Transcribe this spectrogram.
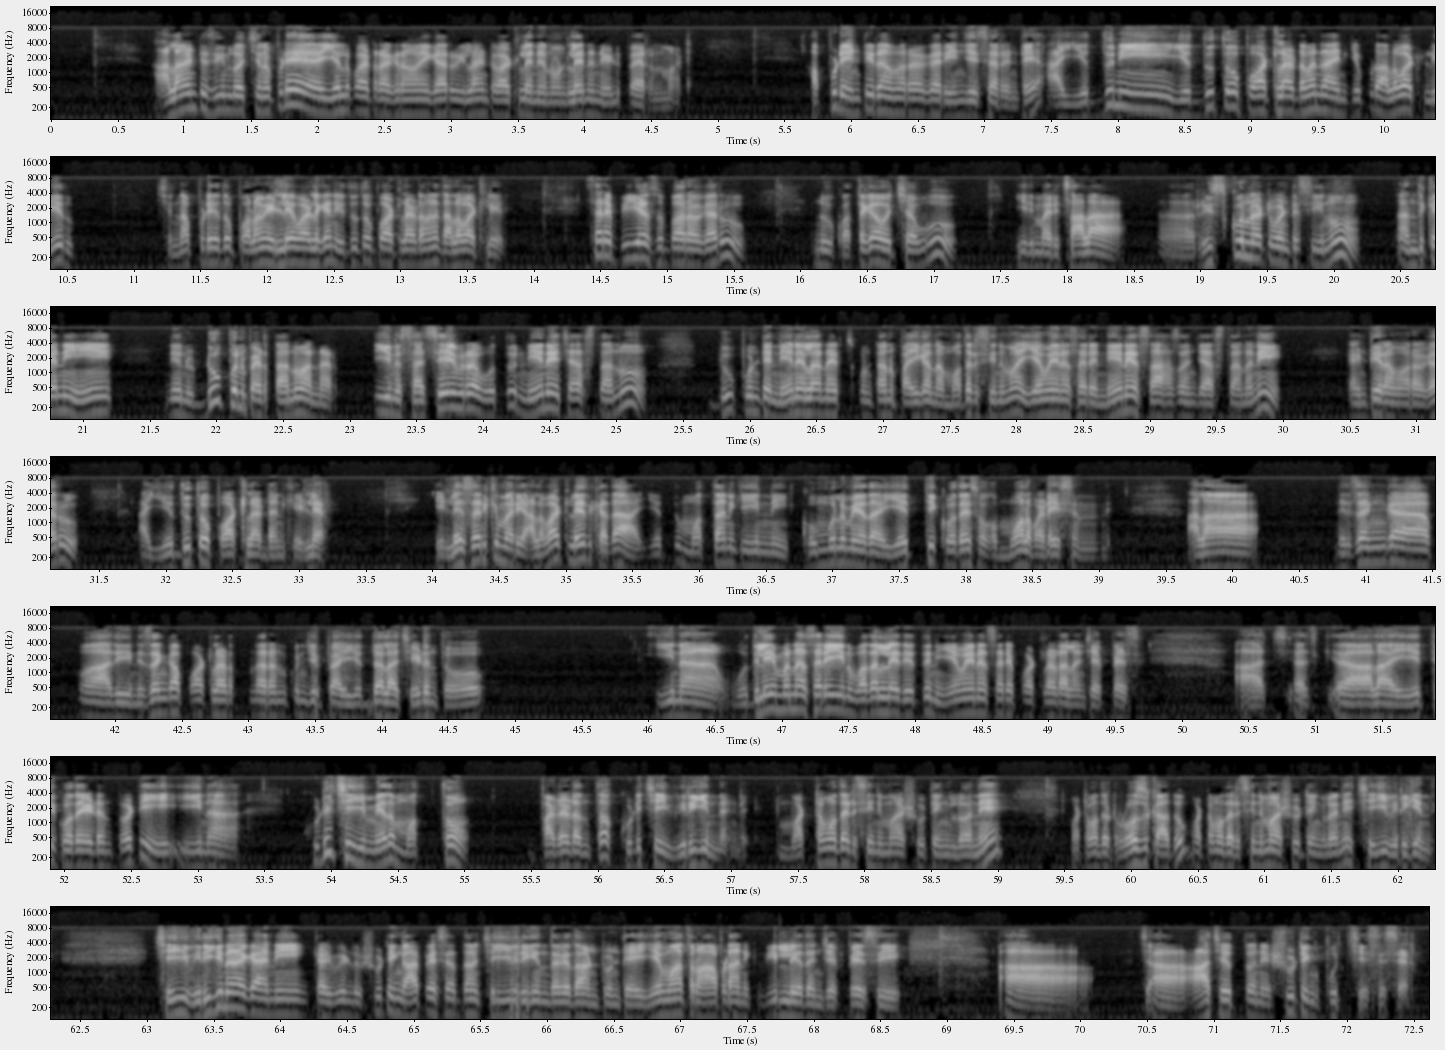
అలాంటి సీన్లు వచ్చినప్పుడే ఈలపాటి రఘురామయ్య గారు ఇలాంటి వాటిలో నేను ఉండలేనని వెళ్ళిపోయారనమాట అప్పుడు ఎన్టీ రామారావు గారు ఏం చేశారంటే ఆ ఎద్దుని ఎద్దుతో పోట్లాడడం అనేది ఆయనకి ఎప్పుడు అలవాటు లేదు. చిన్నప్పుడు ఏదో పొలం వెళ్ళేవాళ్ళు కానీ ఎద్దుతో పోట్లాడడం అనేది అలవాటు లేదు. సరే బిఏ సుబ్బారావు గారు నువ్వు కొత్తగా వచ్చావు. ఇది మరి చాలా రిస్క్ ఉన్నటువంటి సీను. అందుకని నేను డూపుని పెడతాను అన్నారు. ఈయన ససేమిరా వద్దు నేనే చేస్తాను. డూప్ ఉంటే నేను ఎలా నేర్చుకుంటాను? పైగా నా మొదటి సినిమా ఏమైనా సరే నేనే సాహసం చేస్తానని ఎన్టీ రామారావు గారు ఆ ఎద్దుతో పోట్లాడడానికి వెళ్ళారు. వెళ్ళేసరికి మరి అలవాటు లేదు కదా ఎద్దు మొత్తానికి ఇన్ని కొమ్ముల మీద ఎత్తి కుదేసి ఒక మూల పడేసింది. అలా నిజంగా అది నిజంగా పోట్లాడుతున్నారు అనుకుని చెప్పి ఆ ఎద్దు అలా చేయడంతో ఈయన వదిలేయమన్నా సరే ఈయన వదలలేదు ఎద్దుని ఏమైనా సరే పోట్లాడాలని చెప్పేసి. అలా ఎత్తి కుదేయడంతో ఈయన కుడి చెయ్యి మీద మొత్తం పడడంతో కుడి చెయ్యి విరిగిందండి. మొట్టమొదటి సినిమా షూటింగ్లోనే మొట్టమొదటి రోజు కాదు మొట్టమొదటి సినిమా షూటింగ్లోనే చెయ్యి విరిగింది. చెయ్యి విరిగినా కానీ ఇంకా వీళ్ళు షూటింగ్ ఆపేసేద్దాం చెయ్యి విరిగింది కదా అంటుంటే ఏమాత్రం ఆపడానికి వీలు లేదని చెప్పేసి ఆ ఆ చేత్తోనే షూటింగ్ పూర్తి చేసేశారు.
